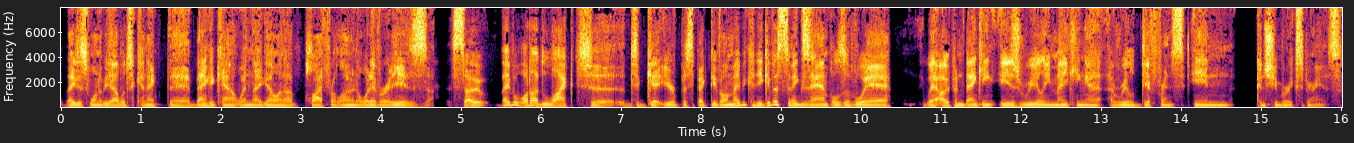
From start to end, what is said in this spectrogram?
they just want to be able to connect their bank account when they go and apply for a loan or whatever it is. So maybe what I'd like to, to get your perspective on, maybe can you give us some examples of where, where open banking is really making a, a real difference in consumer experience?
